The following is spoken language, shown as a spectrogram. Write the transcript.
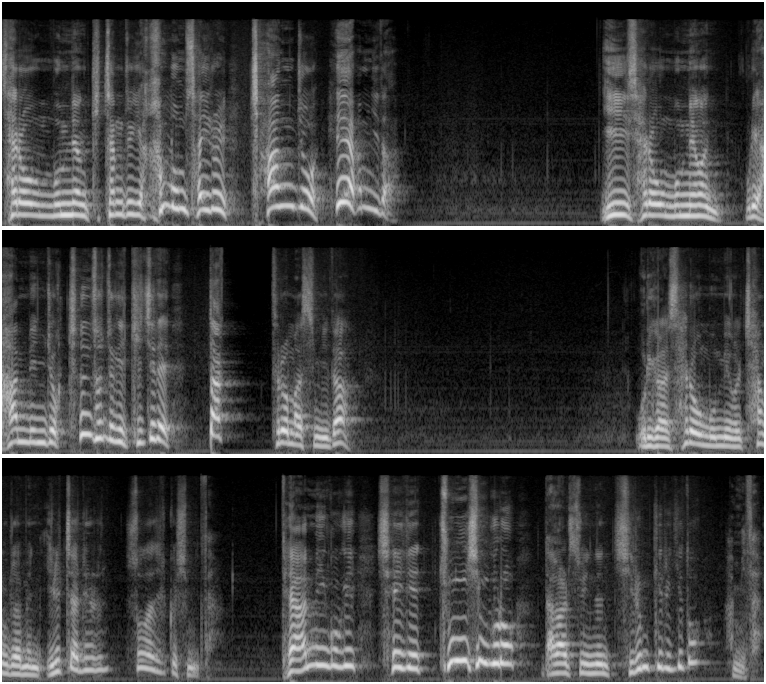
새로운 문명 기창주의 한몸 사회를 창조해야 합니다. 이 새로운 문명은 우리 한민족 천소적의 기질에 딱 들어맞습니다. 우리가 새로운 문명을 창조하면 일자리는 쏟아질 것입니다. 대한민국이 세계 중심으로 나갈 수 있는 지름길이기도 합니다.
